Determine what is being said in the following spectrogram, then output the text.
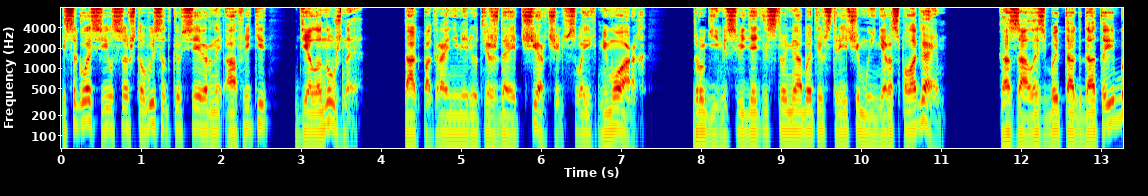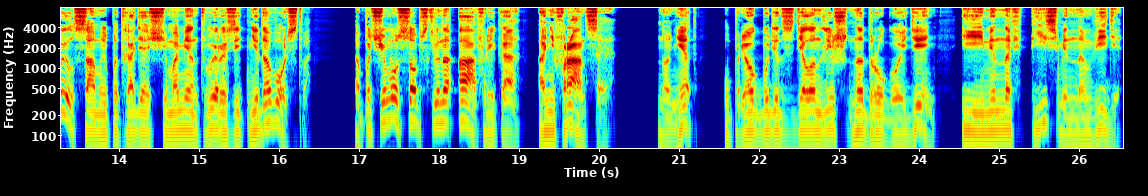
и согласился, что высадка в Северной Африке – дело нужное. Так, по крайней мере, утверждает Черчилль в своих мемуарах. Другими свидетельствами об этой встрече мы не располагаем. Казалось бы, тогда-то и был самый подходящий момент выразить недовольство. А почему, собственно, Африка, а не Франция? Но нет, упрек будет сделан лишь на другой день, и именно в письменном виде,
